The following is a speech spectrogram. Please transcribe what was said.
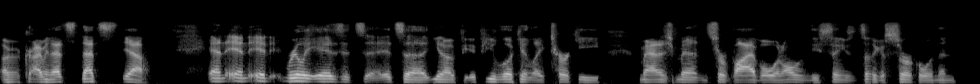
I mean, that's that's yeah, and and it really is. It's it's a you know if if you look at like turkey management and survival and all of these things, it's like a circle, and then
